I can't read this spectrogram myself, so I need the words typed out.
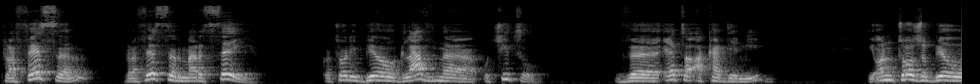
Профессор профессор Марсей, который был главный учитель в этой академии, и он тоже был,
